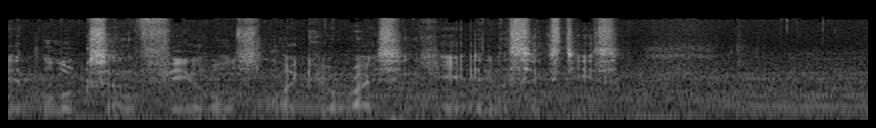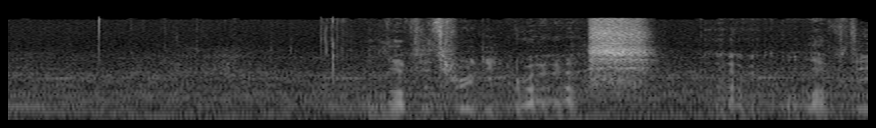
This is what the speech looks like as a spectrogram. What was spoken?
it looks and feels like you're racing here in the 60s. Love the 3D grass. Um, love the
